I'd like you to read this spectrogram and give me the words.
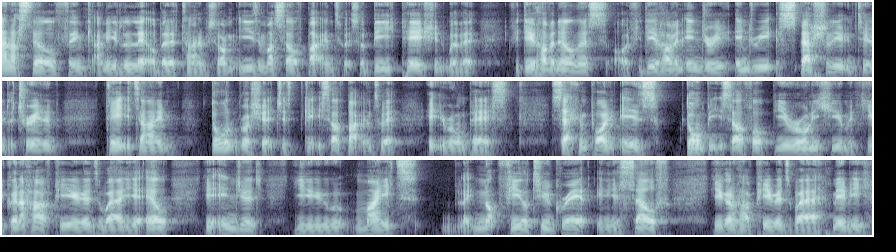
And I still think I need a little bit of time. So I'm easing myself back into it. So be patient with it. If you do have an illness or if you do have an injury, injury, especially in terms of training, take your time. Don't rush it. Just get yourself back into it at your own pace. Second point is don't beat yourself up. You're only human. You're gonna have periods where you're ill, you're injured, you might like not feel too great in yourself. You're gonna have periods where maybe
